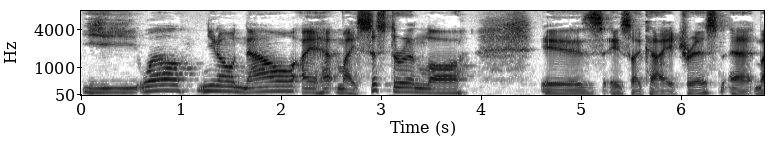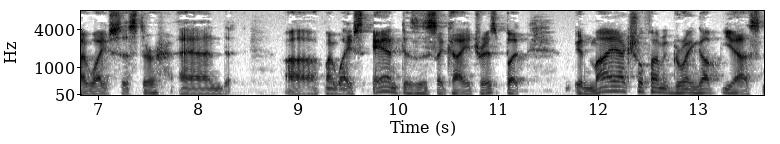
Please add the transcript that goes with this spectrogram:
well, you know, now I have my sister in law is a psychiatrist, uh, my wife's sister, and uh, my wife's aunt is a psychiatrist. But in my actual family growing up, yes,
